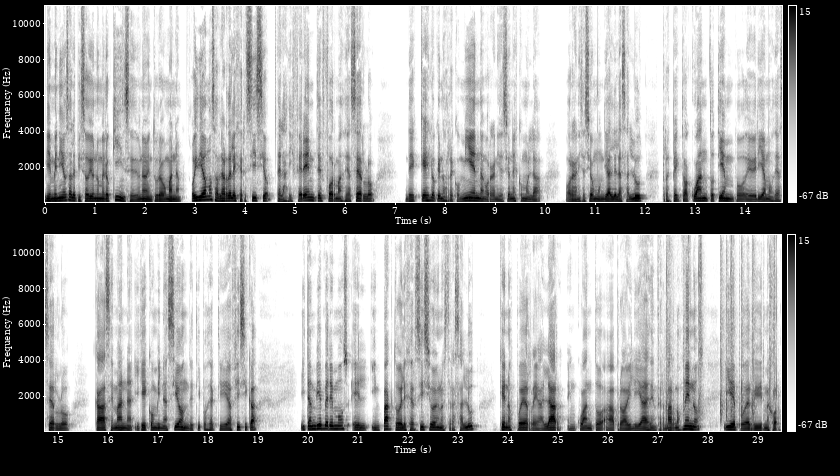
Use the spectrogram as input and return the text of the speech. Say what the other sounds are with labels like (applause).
Bienvenidos al episodio número 15 de Una aventura humana. Hoy día vamos a hablar del ejercicio, de las diferentes formas de hacerlo, de qué es lo que nos recomiendan organizaciones como la Organización Mundial de la Salud respecto a cuánto tiempo deberíamos de hacerlo cada semana y qué combinación de tipos de actividad física. Y también veremos el impacto del ejercicio en nuestra salud que nos puede regalar en cuanto a probabilidades de enfermarnos menos y de poder vivir mejor.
